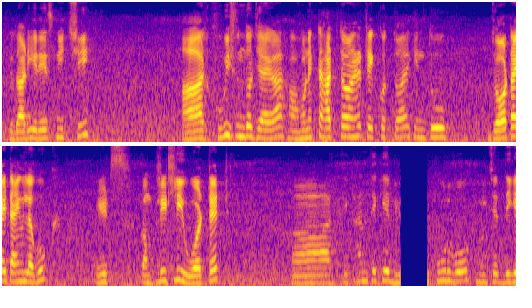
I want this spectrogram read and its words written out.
একটু দাঁড়িয়ে রেস্ট নিচ্ছি। আর খুবই সুন্দর জায়গা। অনেকটা হাঁটতে অনেকটা ট্রেক করতে হয়, কিন্তু যটাই টাইম লাগুক। ইটস কমপ্লিটলি ওয়ার্টেড আর এখান থেকে পূর্ব, নিচের দিকে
